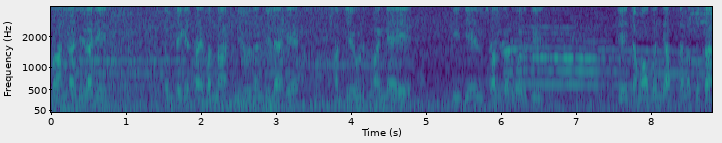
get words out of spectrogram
प्रांत अधिकारी उत्तम देगे साहेबांना निवेदन दिले आहे. आमची एवढीच मागणी आहे की जे विशालगडवरती जे जमावबंदी असताना सुद्धा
